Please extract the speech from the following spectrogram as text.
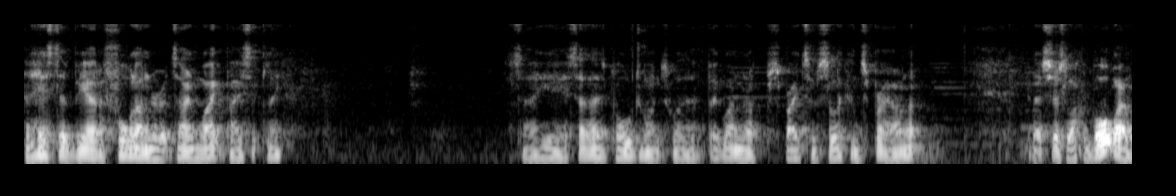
it has to be able to fall under its own weight basically. So yeah, so those ball joints were the big one. I sprayed some silicon spray on it, and it's just like a bought one.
